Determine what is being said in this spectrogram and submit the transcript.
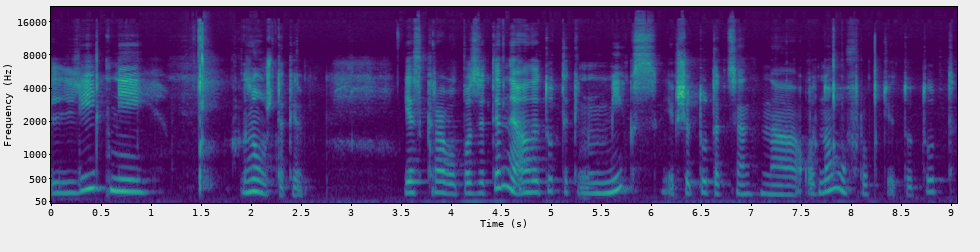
літній, знову ж таки, яскраво позитивний, але тут такий мікс. Якщо тут акцент на одному фрукті, то тут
